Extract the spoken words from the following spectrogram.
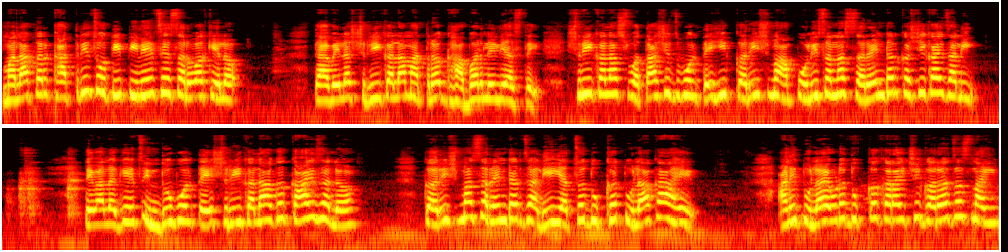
मला तर खात्रीच होती तिनेच हे सर्व केलं. त्यावेळेला श्रीकला मात्र घाबरलेली असते. श्रीकला स्वतःशीच बोलते ही करिश्मा पोलिसांना सरेंडर कशी काय झाली? तेव्हा लगेच इंदू बोलते श्रीकला अगं काय झालं? करिश्मा सरेंडर झाली याचं दुःख तुला का आहे? आणि तुला एवढं दुःख करायची गरजच नाही.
